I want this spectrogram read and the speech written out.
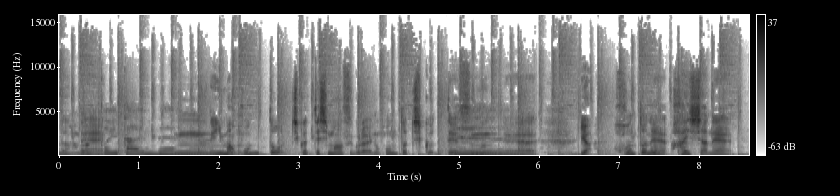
たんで、う本当痛いね。うん、で今本当チクってしまうすぐらいの本当チクって済むんで、ねいや本当ね歯医者ね、うん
